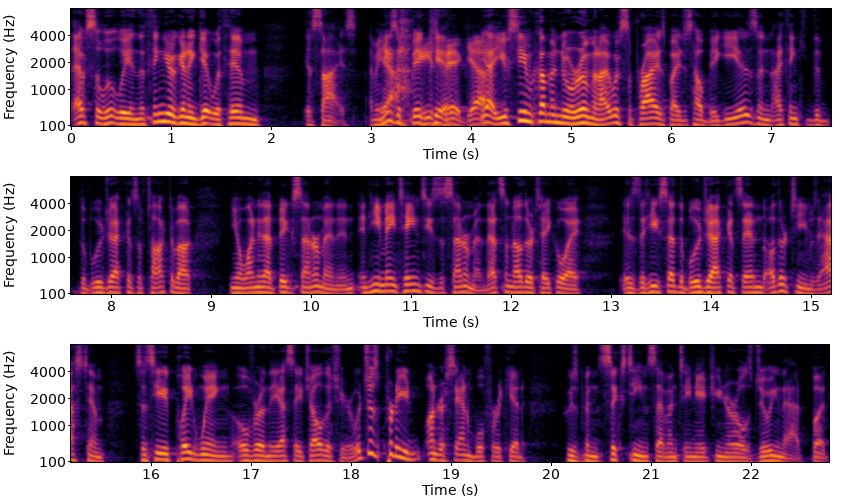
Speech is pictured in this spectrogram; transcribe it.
Absolutely. And the thing you're going to get with him is size. I mean, yeah, he's a big he's kid. Big, yeah. yeah, you see him come into a room, and I was surprised by just how big he is. And I think the, the Blue Jackets have talked about, you know, wanting that big centerman, and, and he maintains he's a centerman. That's another takeaway is that he said the Blue Jackets and other teams asked him since he played wing over in the SHL this year, which is pretty understandable for a kid who's been 16, 17, 18 year olds doing that. But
